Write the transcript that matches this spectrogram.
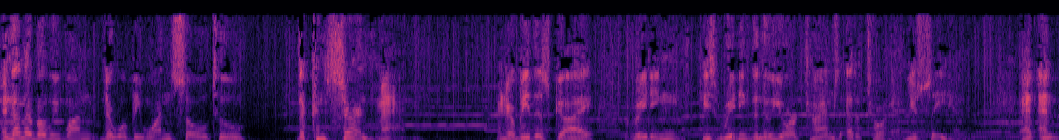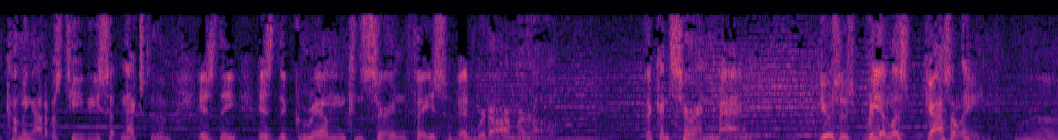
And then there will be one. There will be one sold to the concerned man, and there'll be this guy reading. He's reading the New York Times editorial, and you see him. And, and coming out of his TV set next to them is the is the grim, concerned face of Edward R. Murrow. The concerned man uses realist gasoline. Uh-huh.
